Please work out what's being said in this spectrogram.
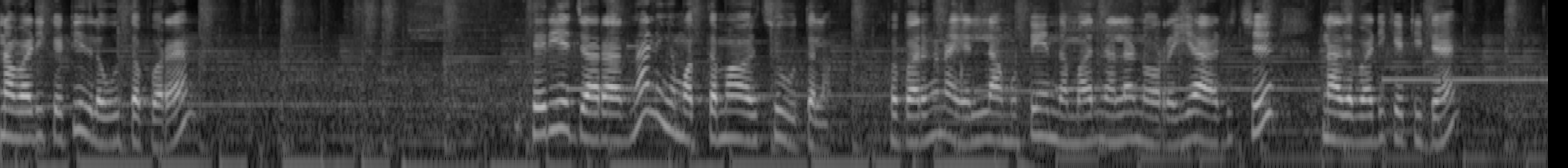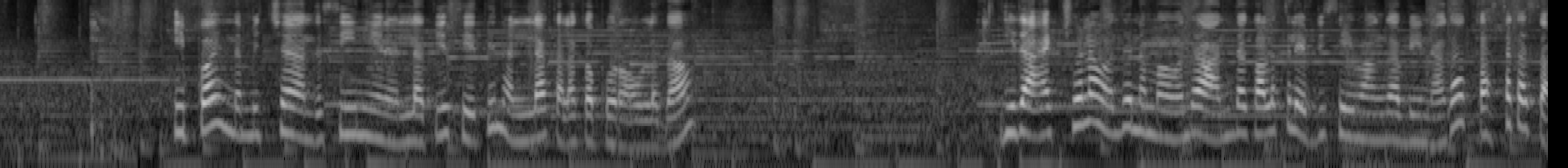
நான் வடிகட்டி இதில் ஊற்ற போகிறேன். பெரிய ஜாராக இருந்தால் நீங்கள் மொத்தமாக வச்சு ஊற்றலாம் இப்போ பாருங்கள் நான் எல்லா முட்டையும் இந்த மாதிரி நல்லா நிறையா அடித்து நான் அதை வடிகட்டிட்டேன். இப்போ இந்த மிச்சம் அந்த சீனியை எல்லாத்தையும் சேர்த்து நல்லா கலக்க போகிறோம் அவ்வளோதான். இதை ஆக்சுவலாக வந்து நம்ம வந்து அந்த காலத்தில் எப்படி செய்வாங்க அப்படின்னாக்கா கசகசா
